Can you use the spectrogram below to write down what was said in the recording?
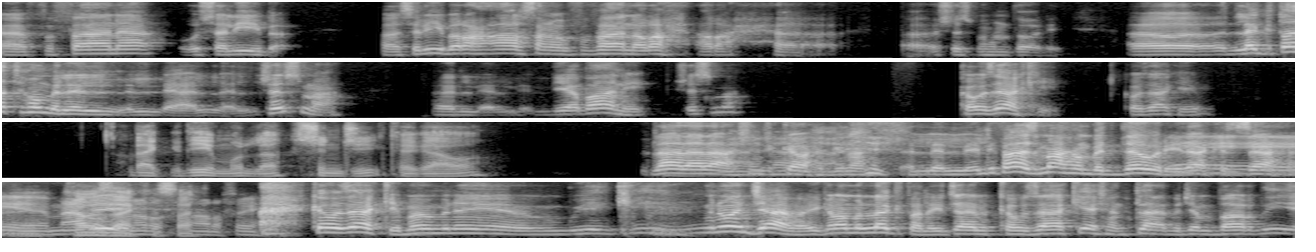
آه، فوفانا وساليبا. فساليبا راح أرسنال وفوفانا راح راح آه، شو اسمهم ذولي. لقطتهم شو اسمه؟ ال- ال- الياباني شو اسمه؟ كوزاكي. كوزاكي. ذاك قديم ولا شنجي كاغاوا؟ لا لا لا لا، عشان لا، كذا لا. واحد يونايتد اللي اللي فاز معهم بالدوري ذاك إيه، الزاحم معروف كوزاكي، معروف صح. إيه. كوزاكي ما من من وين جابه؟ يقول من اللقطة اللي جايب كوزاكي عشان تلعب جنب فاردي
